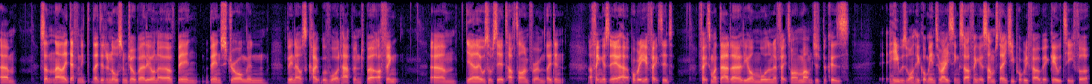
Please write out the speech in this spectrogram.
Um, so no, they definitely they did an awesome job early on of being being strong and being able to cope with what had happened. But I think um, yeah, it was obviously a tough time for him. They didn't. I think it probably affected affected my dad early on more than it affected my mum, just because he was the one who got me into racing. So I think at some stage he probably felt a bit guilty for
